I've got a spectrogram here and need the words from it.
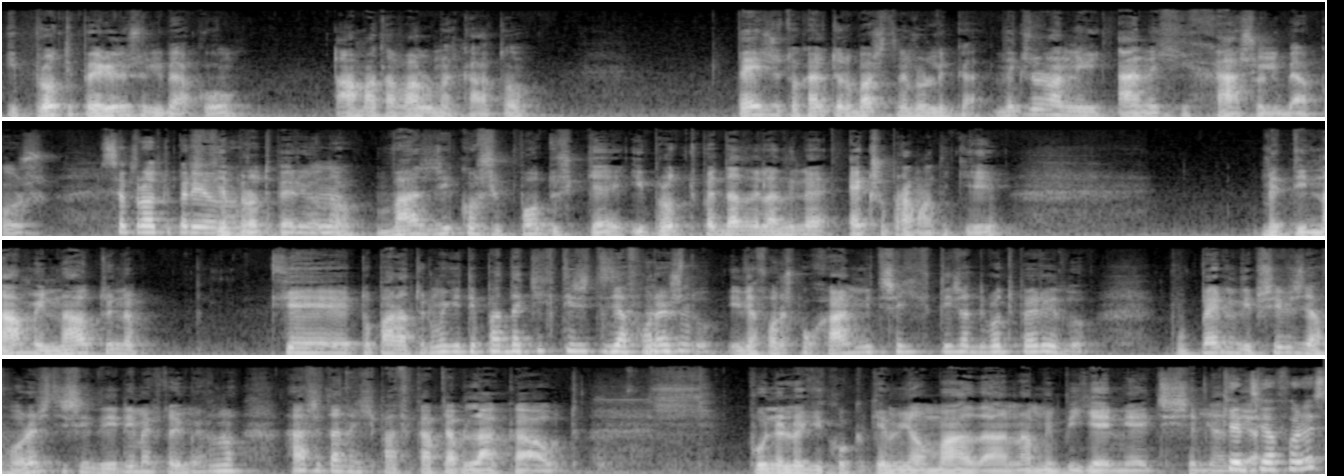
η πρώτη περίοδος του Ολυμπιακού, άμα τα βάλουμε κάτω, παίζει το καλύτερο μπάσκετ στην Ευρωλίγκα. Δεν ξέρω αν, αν έχει χάσει ο Ολυμπιακός. Σε πρώτη περίοδο. Σε πρώτη περίοδο. Ναι. Βάζει 20 πόντους και η πρώτη του πεντάδα δηλαδή είναι έξω πραγματική. Με την άμυνά του είναι. Και το παρατηρούμε γιατί πάντα εκεί χτίζει τις διαφορές του. Οι διαφορές που χάνει τις έχει χτίσει από την πρώτη περίοδο. Που παίρνει διψήφιε διαφορές, τι συντηρεί μέχρι το ημίχρονο, άσε αν έχει πάθει κάποια blackout που είναι λογικό και μια ομάδα να μην πηγαίνει έτσι σε μια Και τις διαφορές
